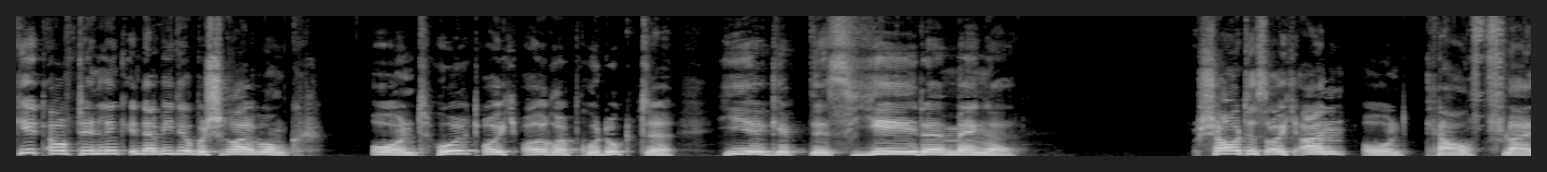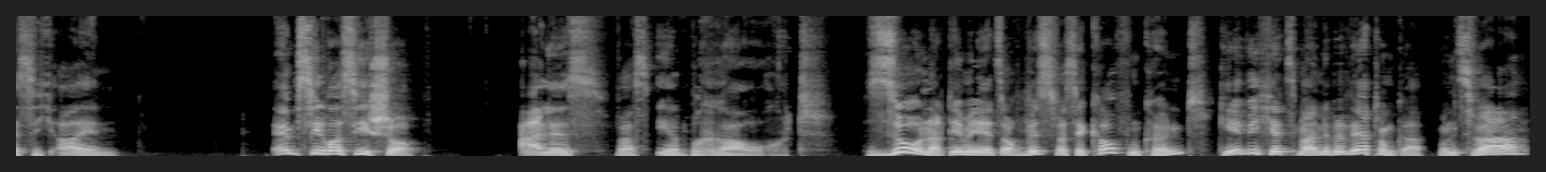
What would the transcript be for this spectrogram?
Geht auf den Link in der Videobeschreibung und holt euch eure Produkte. Hier gibt es jede Menge. Schaut es euch an und kauft fleißig ein. MC Rossi Shop. Alles, was ihr braucht. So, nachdem ihr jetzt auch wisst, was ihr kaufen könnt, gebe ich jetzt mal eine Bewertung ab. Und zwar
